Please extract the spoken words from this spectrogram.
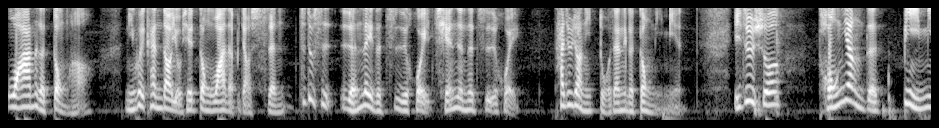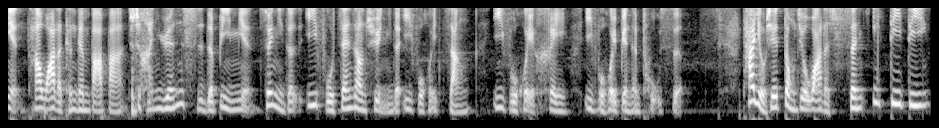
挖那个洞哈。你会看到有些洞挖的比较深，这就是人类的智慧，前人的智慧，他就让你躲在那个洞里面。也就是说，同样的壁面，它挖的坑坑巴巴，就是很原始的壁面，所以你的衣服粘上去，你的衣服会脏，衣服会黑，衣服会变成土色。它有些洞就挖的深一滴滴，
